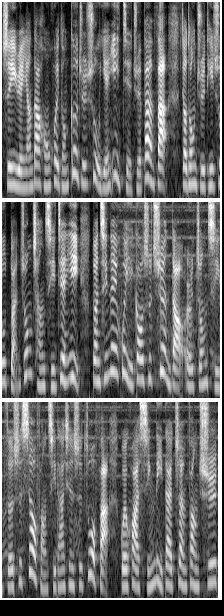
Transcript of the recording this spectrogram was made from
市议员杨大宏会同各局处研议解决办法。交通局提出短中长期建议，短期内会以告示劝导，而中期。则是效仿其他县市做法，规划行李袋绽放区，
